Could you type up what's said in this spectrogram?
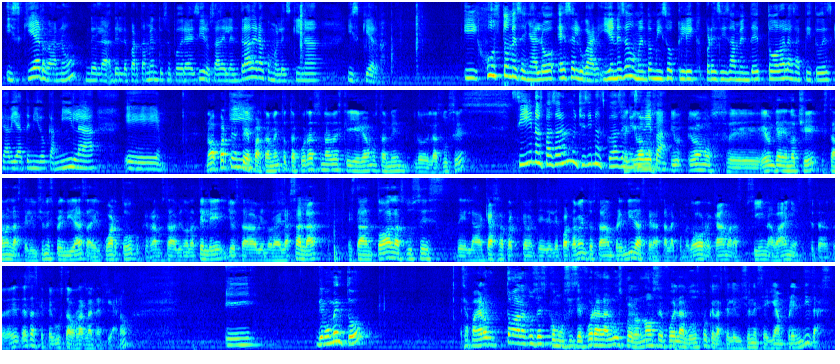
izquierda, ¿no? De la, del departamento, se podría decir. O sea, de la entrada era como la esquina izquierda. Y justo me señaló ese lugar. Y en ese momento me hizo clic precisamente todas las actitudes que había tenido Camila. Eh, no, aparte de ese departamento, ¿te acuerdas una vez que llegamos también lo de las luces? Sí, nos pasaron muchísimas cosas en ese depa. Íbamos, eh, era un día de noche, estaban las televisiones prendidas, la del cuarto, porque Ram estaba viendo la tele, yo estaba viendo la de la sala, estaban todas las luces de la casa prácticamente del departamento, estaban prendidas, que era sala, comedor, recámaras, cocina, baños, etcétera. Esas que te gusta ahorrar la energía, ¿no? Y de momento se apagaron todas las luces como si se fuera la luz, pero no se fue la luz porque las televisiones seguían prendidas.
